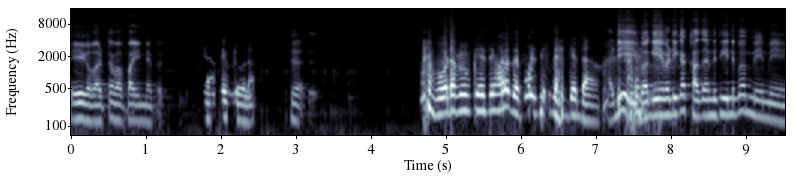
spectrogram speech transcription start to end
ඒක අප ඒ අපේ බ්ලෝලා වෝටර් ප්‍රූෆ් කේස් වලද පොලිස් දානවා අඩේ ඒ වගේ වටිකක් හදන්න තියෙන බම් මේ මේ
